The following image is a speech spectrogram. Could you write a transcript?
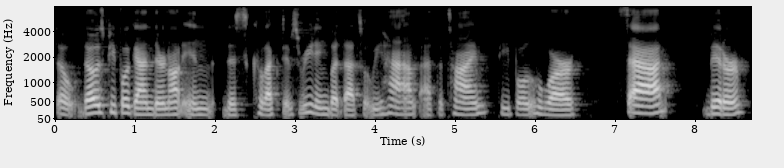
So those people, again, they're not in this collective's reading, but that's what we have at the time. People who are sad, bitter,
